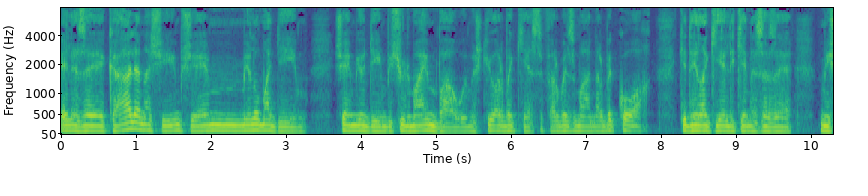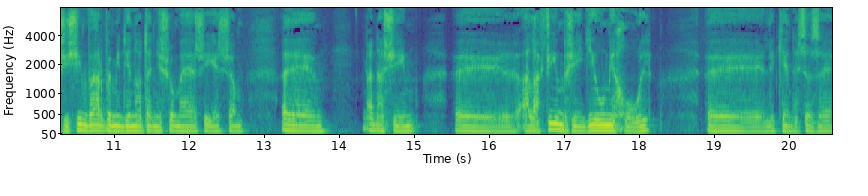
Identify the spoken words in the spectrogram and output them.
אלא זה קהל אנשים שהם מלומדים, שהם יודעים בשביל מה הם באו, הם השקיעו הרבה כסף, הרבה זמן, הרבה כוח כדי להגיע לכנס הזה. מ-64 מדינות אני שומע שיש שם אה, אנשים, אה, אלפים שהגיעו מחו"ל אה, לכנס הזה,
